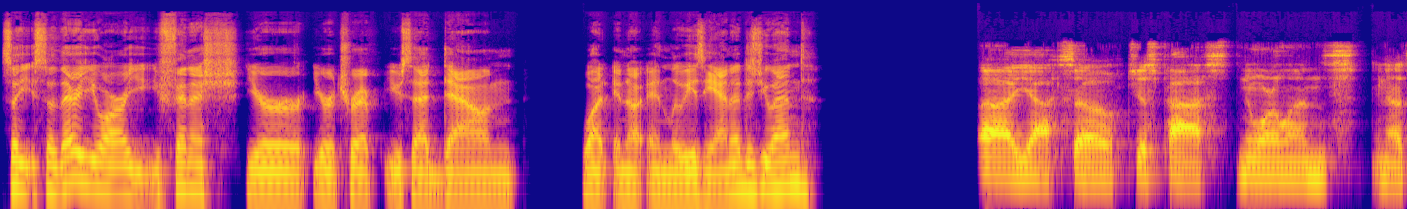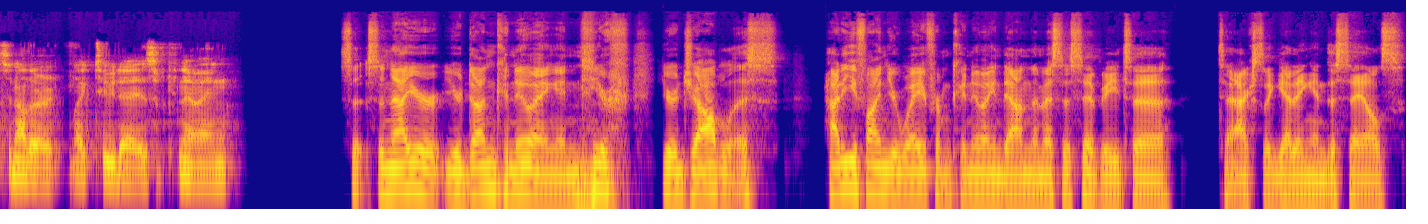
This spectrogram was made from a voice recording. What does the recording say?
So so there you are you, you finish your your trip. You said down what in a, in louisiana did you end? Uh yeah so just past new orleans you know it's another like two days of canoeing. So so now you're you're done canoeing and you're you're jobless. How do you find your way from canoeing down the mississippi to to actually getting into sales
